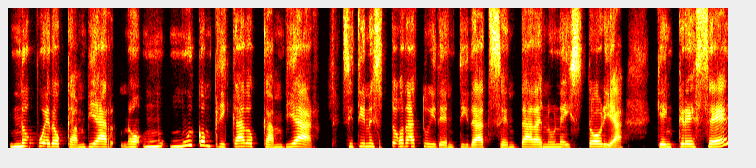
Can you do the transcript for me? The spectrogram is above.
no puedo cambiar, no, muy complicado cambiar si tienes toda tu identidad sentada en una historia que en crecer,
